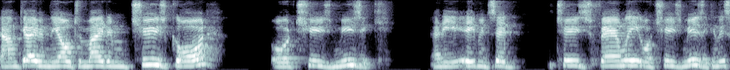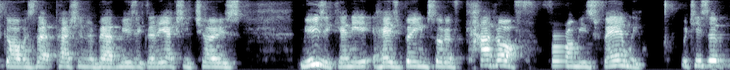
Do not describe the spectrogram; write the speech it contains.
um, gave him the ultimatum choose God or choose music. And he even said, choose family or choose music. And this guy was that passionate about music that he actually chose music. And he has been sort of cut off from his family, which is a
